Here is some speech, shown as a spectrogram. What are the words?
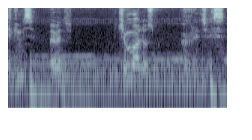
Emin misin? Evet. Kim bu Ali Osman? Öğreneceksin.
